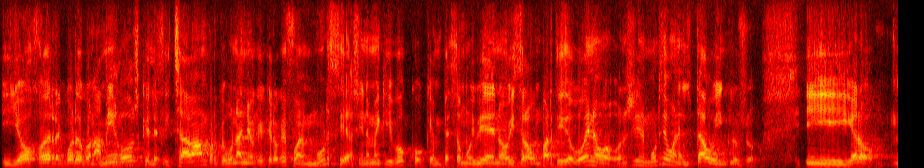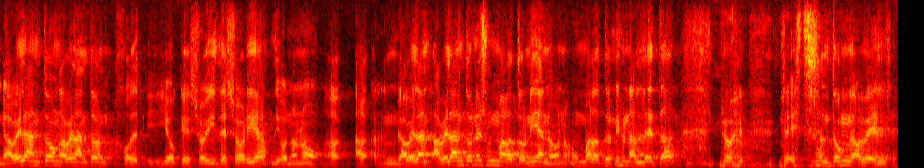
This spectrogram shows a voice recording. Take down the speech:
Y yo, joder, recuerdo con amigos que le fichaban, porque hubo un año que creo que fue en Murcia, si no me equivoco, que empezó muy bien o hizo algún partido bueno, o no sé si en Murcia o en el Tau incluso. Y claro, Gabel Antón, Gabel Antón, joder, y yo que soy de Soria, digo, no, no, Gabel, Antón es un maratoniano, ¿no? Un maratoniano, un atleta, no, este es Antón Gabel.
